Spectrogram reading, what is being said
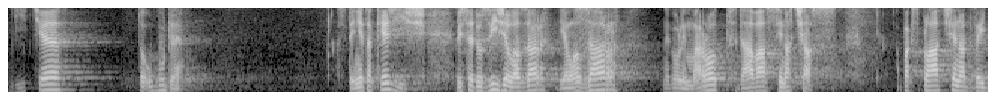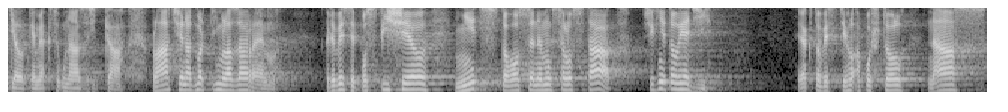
dítě to ubude. A stejně tak Ježíš, když se dozví, že Lazar je Lazar, neboli Marot, dává si na čas. A pak spláče nad vejdělkem, jak se u nás říká. Pláče nad mrtvým Lazarem, Kdyby si pospíšil, nic z toho se nemuselo stát. Všichni to vědí. Jak to vystihl apoštol nás,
